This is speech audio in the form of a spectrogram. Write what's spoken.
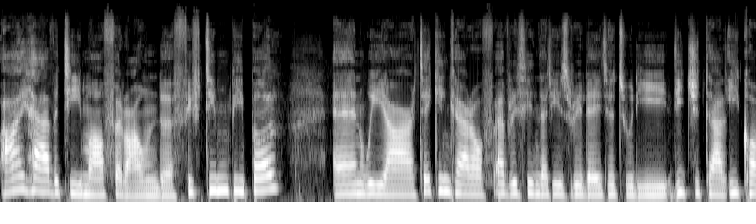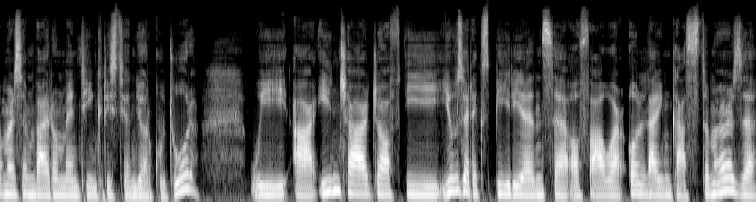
I have a team of around uh, 15 people and we are taking care of everything that is related to the digital e-commerce environment in Christian Dior Couture. We are in charge of the user experience uh, of our online customers uh,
